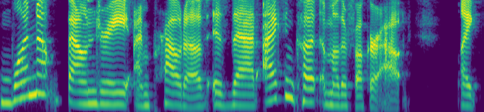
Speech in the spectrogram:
One boundary I'm proud of is that I can cut a motherfucker out. Like,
